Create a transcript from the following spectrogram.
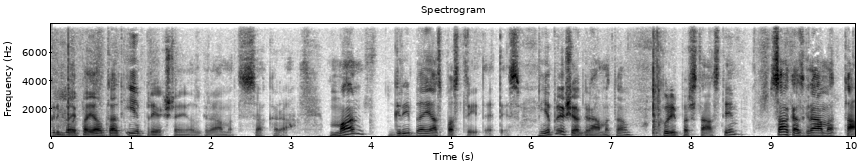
gribēju pajautāt iepriekšējās grāmatas sakarā? Man gribējās pastrīdēties. Iepriekšējā grāmatā, kur ir par stāstiem, sākās grāmata tā.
